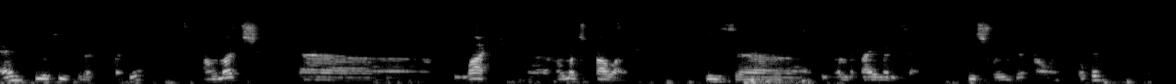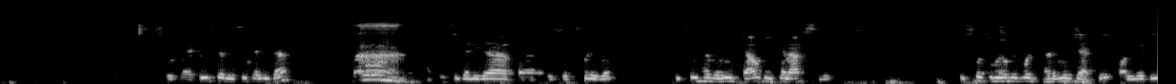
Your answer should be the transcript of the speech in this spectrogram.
and POC is nothing but a, how much uh, watt, uh, how much power is uh, on the primary side is showing the power. Okay. So that is the basically the basically the uh, this experiment. If you have any doubt, you can ask me. इसको तुम लोग एक बार घर में जाके ऑलरेडी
